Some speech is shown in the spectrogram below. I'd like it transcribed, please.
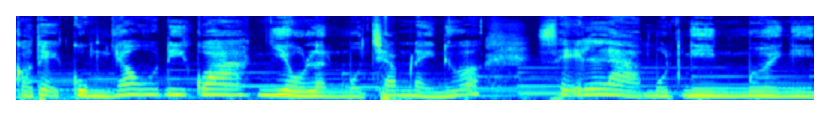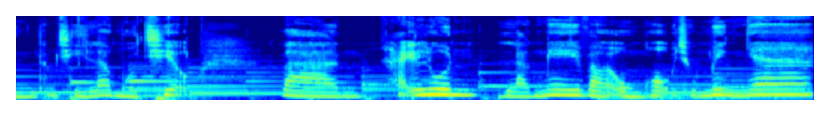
có thể cùng nhau đi qua nhiều lần 100 này nữa sẽ là một nghìn, mười nghìn, thậm chí là một triệu và hãy luôn lắng nghe và ủng hộ chúng mình nha.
